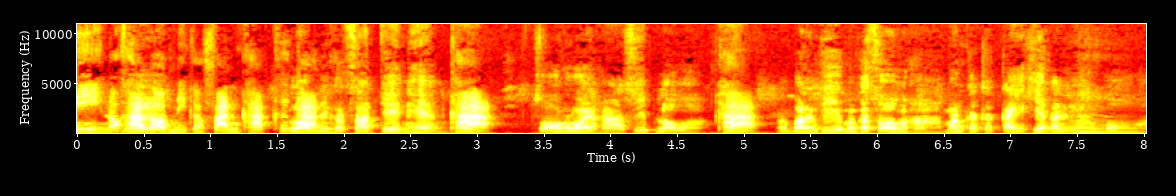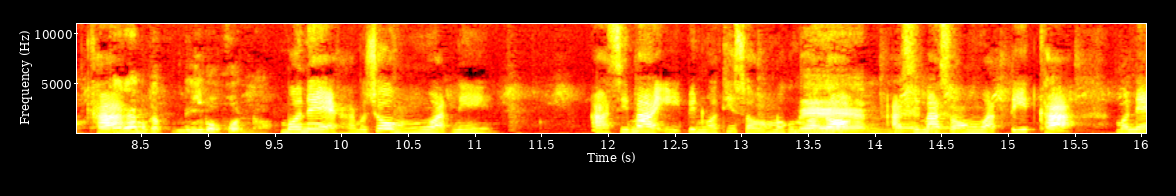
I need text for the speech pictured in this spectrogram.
นี้เนาะค่ะ แม่น รอบนี้ก็ฝันคักคือรอกับนนี้ก็ชัดเจนแห้งค่ะสองร้อยห้าสิบเราอะค่ะ บางทีมันก็สองหามันก็ไก่เคียงกันแล้วอืมพอค่ะ แต่ได้มันก็หนีบ่พ้นหรอก โมแน่ค่ะท่านผู้ชมงวดนี้ อาจสิมาอีกเป็นงวดที่สองเนาะคุณพ่อเนาะแม่นอาจสิมาแม่น สองงวดติดค่ะโมแน่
